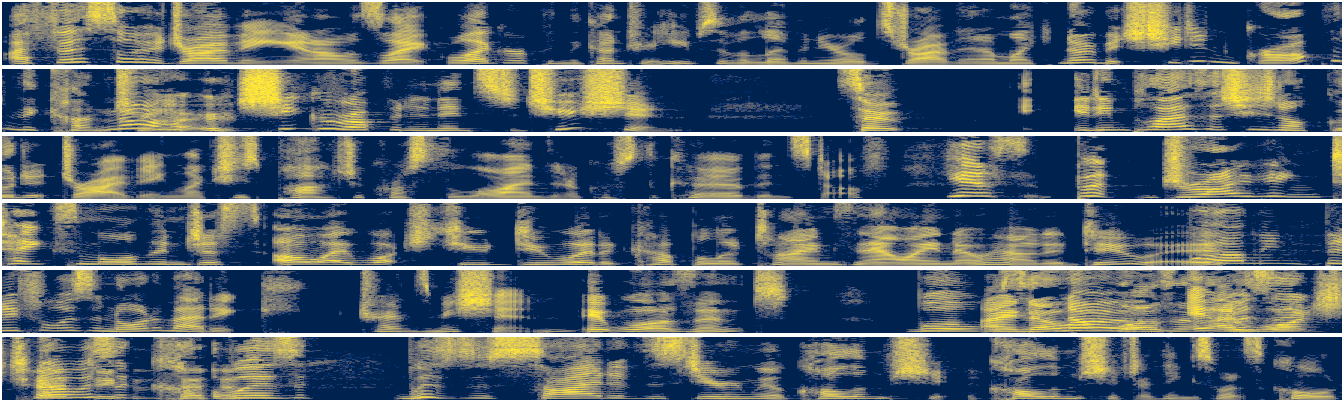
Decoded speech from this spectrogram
I first saw her driving and I was like, well, I grew up in the country. Heaps of 11 year olds drive. And I'm like, no, but she didn't grow up in the country. No. She grew up in an institution. So it implies that she's not good at driving. Like she's parked across the lines and across the curb and stuff. Yes, but driving takes more than just oh, I watched you do it a couple of times. Now I know how to do it. Well, I mean, but if it was an automatic transmission, it wasn't. well, I know it wasn't. I was a- watched no, her it was do a, that. was a, was the side of the steering wheel column shift, column shift, I think is what it's called,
